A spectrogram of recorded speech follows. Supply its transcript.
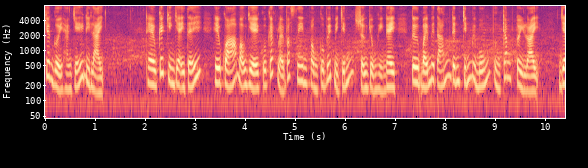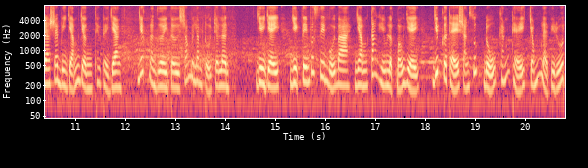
cho người hạn chế đi lại. Theo các chuyên gia y tế, hiệu quả bảo vệ của các loại vaccine phòng COVID-19 sử dụng hiện nay từ 78 đến 94% tùy loại và sẽ bị giảm dần theo thời gian, nhất là người từ 65 tuổi trở lên. Vì vậy, việc tiêm vaccine mũi 3 nhằm tăng hiệu lực bảo vệ, giúp cơ thể sản xuất đủ kháng thể chống lại virus.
